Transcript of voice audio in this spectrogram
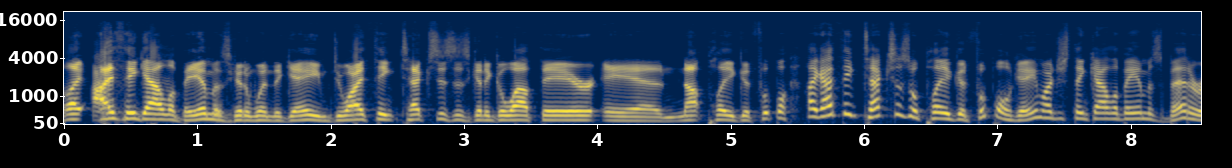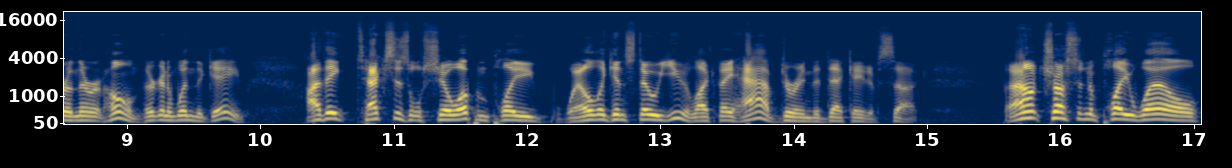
like I think Alabama's going to win the game. Do I think Texas is going to go out there and not play good football? Like I think Texas will play a good football game. I just think Alabama's better and they're at home. They're going to win the game. I think Texas will show up and play well against OU like they have during the decade of suck. But I don't trust them to play well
